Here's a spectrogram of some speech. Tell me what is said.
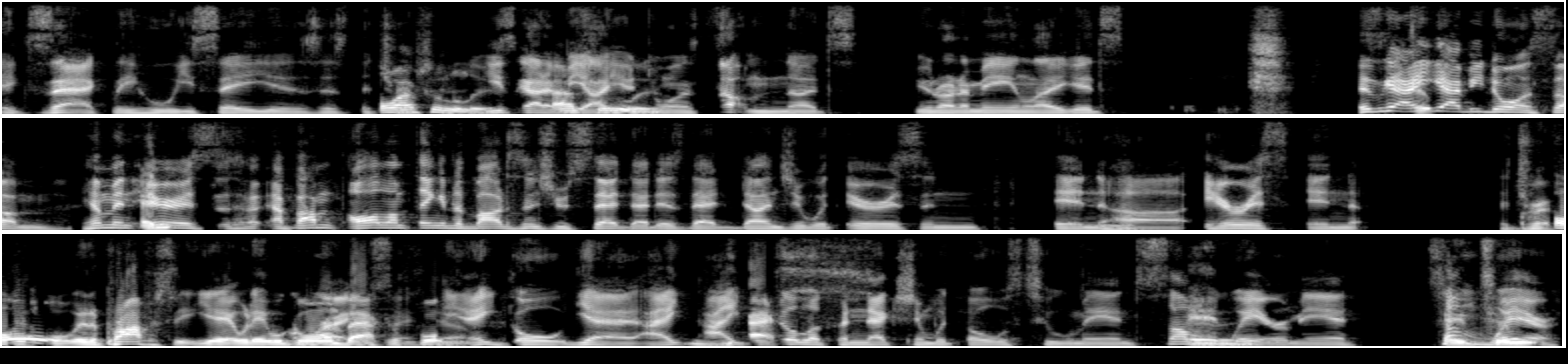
exactly who he say he is. Is the Oh, Drifter. absolutely. He's got to be out here doing something nuts. You know what I mean? Like it's. This guy, he gotta be doing something. Him and And- Eris. If I'm all I'm thinking about since you said that is that dungeon with Eris and in Mhm. uh Eris in the Drifter. Oh, in the prophecy. Yeah, where they were going Right, back and forth. Yeah, they go. Yeah, I I feel a connection with those two, man. Somewhere, man. and to- Somewhere.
